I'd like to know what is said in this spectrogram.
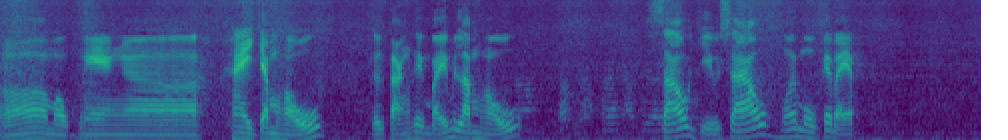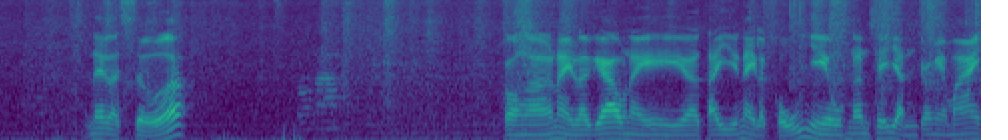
đó 1.200 à, hũ. Được tặng thêm 75 hũ. 6 triệu 6 mới mua cái bẹp. Đây là sữa. Còn à, cái này là rau này à, tại vì cái này là củ nhiều nên sẽ dành cho ngày mai.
